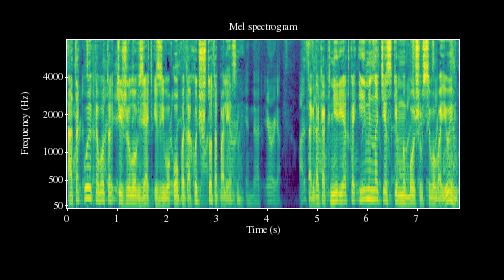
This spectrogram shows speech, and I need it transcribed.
Атакуя кого-то, тяжело взять из его опыта хоть что-то полезное. Тогда как нередко именно те, с кем мы больше всего воюем,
